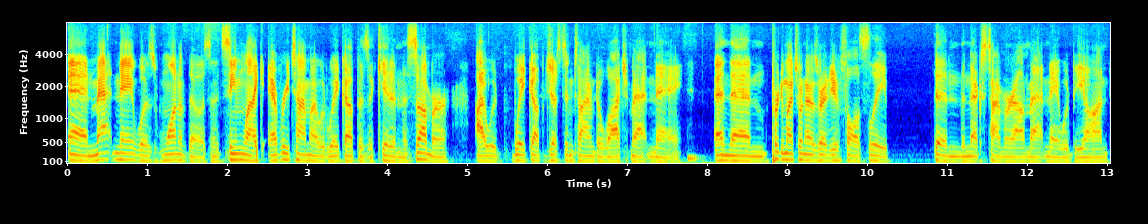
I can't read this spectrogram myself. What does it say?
And matinee was one of those, and it seemed like every time I would wake up as a kid in the summer, I would wake up just in time to watch matinee, and then pretty much when I was ready to fall asleep, then the next time around matinee would be on.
